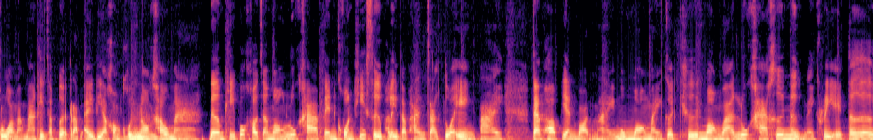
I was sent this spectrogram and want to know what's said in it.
กลัวมากๆที่จะเปิดรับไอเดียของคนนอกเข้ามา เดิมทีพวกเขาจะมองลูกค้าเป็นคนที่ซื้อผลิตภัณฑ์จากตัวเองไป แต่พอเปลี่ยนบอร์ดใหม่มุมมองใหม่เกิดขึ้น มองว่าลูกค้าคือหนึ่งในครีเอเตอร์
